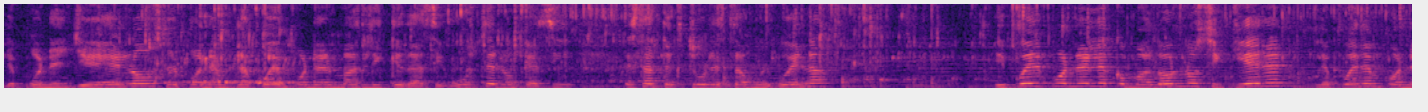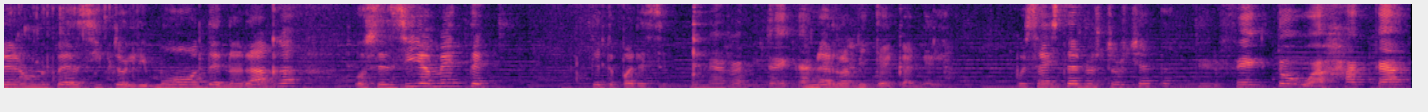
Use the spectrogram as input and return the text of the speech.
le ponen hielo, se ponen, la pueden poner más líquida si gusten, aunque así esta textura está muy buena. Y pueden ponerle como adorno si quieren, le pueden poner un pedacito de limón, de naranja o sencillamente, ¿qué te parece? Una ramita de canela. Una ramita de canela. Pues ahí está nuestro chata. Perfecto, Oaxaca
